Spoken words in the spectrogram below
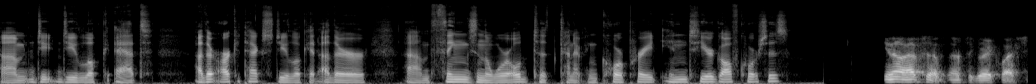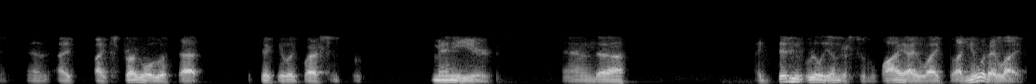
Um, do do you look at other architects? Do you look at other um, things in the world to kind of incorporate into your golf courses? You know, that's a that's a great question, and I I struggled with that particular question for many years, and uh, I didn't really understand why I liked. I knew what I liked,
